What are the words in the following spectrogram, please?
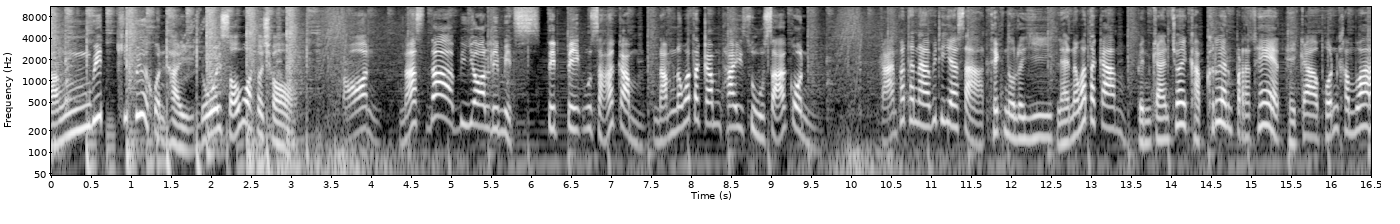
ลังวิทย์ คิดเพื่อคนไทย โดย สวทช ตอน NASDA Beyond Limits ติดปีกอุตสาหกรรม นำนวัตกรรมไทยสู่สากล การพัฒนาวิทยาศาสตร์เทคโนโลยี และนวัตกรรม เป็นการช่วยขับเคลื่อนประเทศ ให้ก้าวพ้นคำว่า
